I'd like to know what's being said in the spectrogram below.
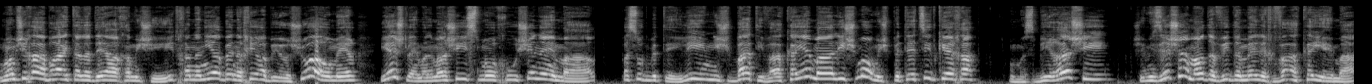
וממשיכה הברייתא לדעה החמישית, חנניה בן אחי רבי יהושע אומר, יש להם על מה שיסמוכו, שנאמר, פסוק בתהילים, נשבעתי ואקיימה לשמור משפטי צדקך. הוא מסביר רש"י, שמזה שאמר דוד המלך ואקיימה,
